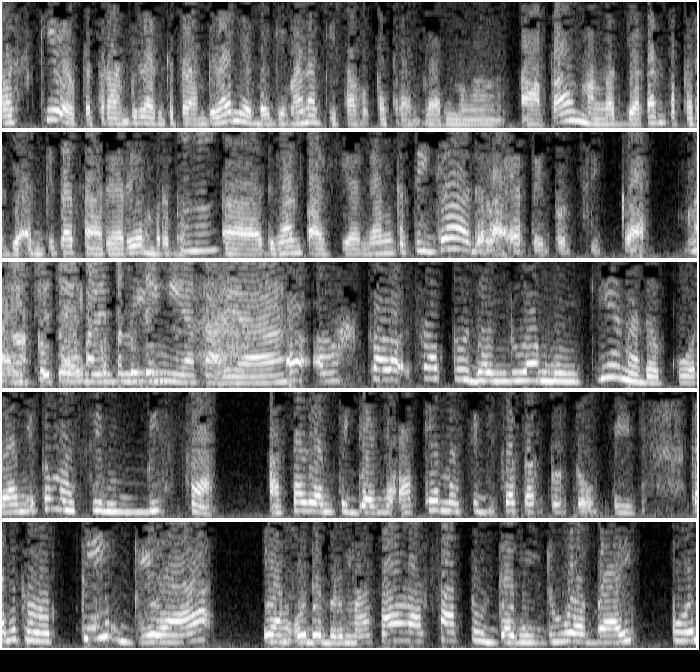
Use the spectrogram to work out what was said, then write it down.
uh, skill, keterampilan. Keterampilan ya bagaimana kita keterampilan meng- apa, mengerjakan pekerjaan kita sehari-hari yang ber- Mhm. uh, dengan pasien. Yang ketiga adalah attitude sikap. Nah, itu, yang paling penting ya kak ya. Uh, uh, kalau satu dan dua mungkin ada kurang itu masih bisa. Asal yang tiganya oke masih bisa tertutupi. Tapi kalau tiga yang udah bermasalah satu dan dua baik pun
